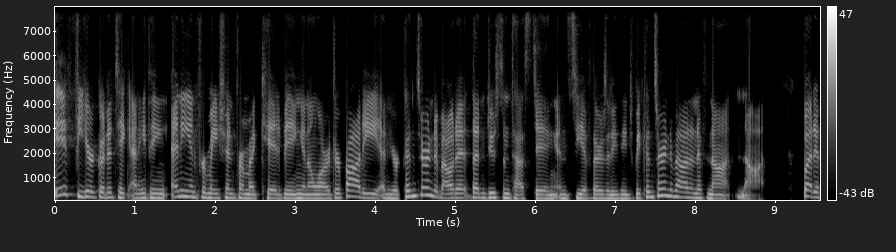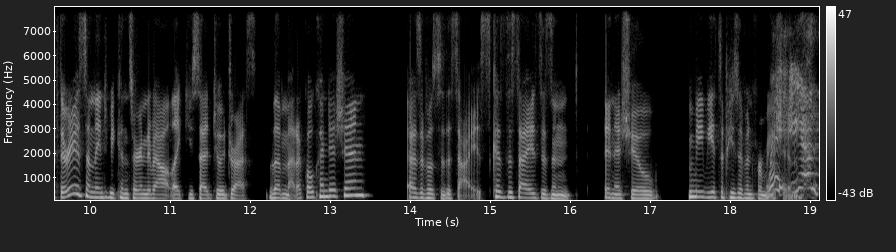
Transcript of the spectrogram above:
if you're going to take anything, any information from a kid being in a larger body and you're concerned about it, then do some testing and see if there's anything to be concerned about. And if not, not. But if there is something to be concerned about, like you said, to address the medical condition as opposed to the size, because the size isn't an issue. Maybe it's a piece of information. Right. And.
